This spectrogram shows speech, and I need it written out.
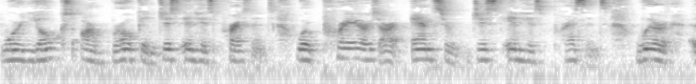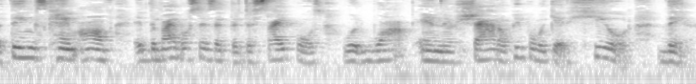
where yokes are broken just in his presence, where prayers are answered just in his presence, where things came off. The Bible says that the disciples would walk in their shadow. People would get healed there.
